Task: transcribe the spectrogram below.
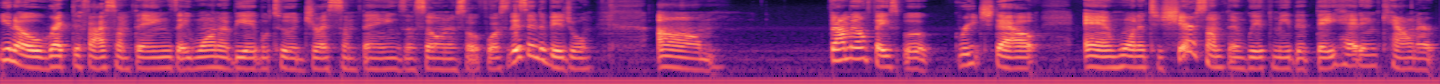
you know, rectify some things. They want to be able to address some things and so on and so forth. So this individual um, found me on Facebook, reached out, and wanted to share something with me that they had encountered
